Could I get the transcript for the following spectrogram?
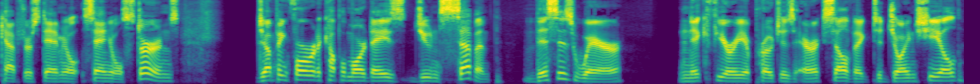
capture Samuel Samuel Sterns. Jumping forward a couple more days, June seventh, this is where Nick Fury approaches Erik Selvig to join Shield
